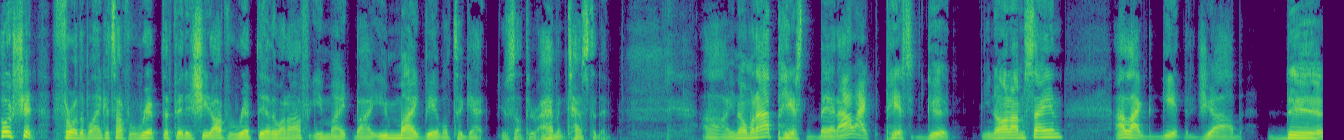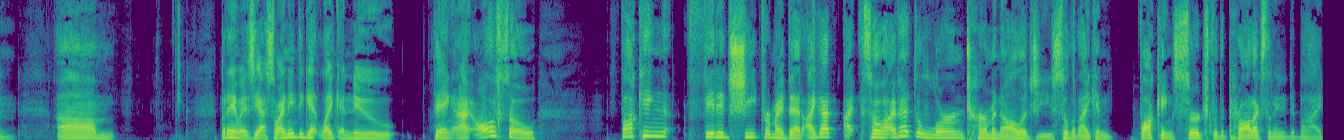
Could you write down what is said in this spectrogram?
oh shit, throw the blankets off, rip the fitted sheet off, rip the other one off. You might buy, you might be able to get yourself through. I haven't tested it. Uh, you know, when I piss the bed, I like to piss it good. You know what I'm saying? I like to get the job done. Um, but anyways, yeah. So I need to get like a new thing, and I also fucking fitted sheet for my bed. I got I, so I've had to learn terminology so that I can fucking search for the products that I need to buy.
